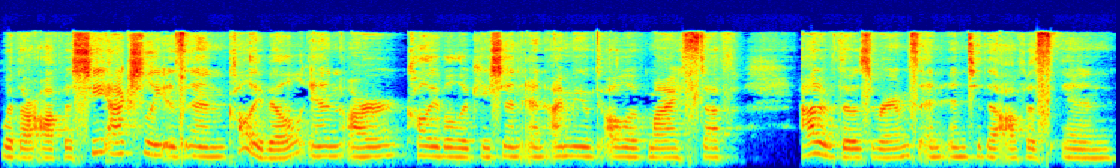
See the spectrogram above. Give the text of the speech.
with our office. She actually is in Colleyville in our Colleyville location and I moved all of my stuff out of those rooms and into the office in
